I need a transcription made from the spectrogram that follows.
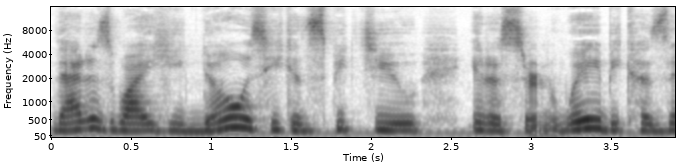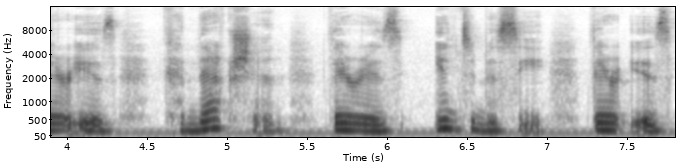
That is why he knows he can speak to you in a certain way because there is connection, there is intimacy, there is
